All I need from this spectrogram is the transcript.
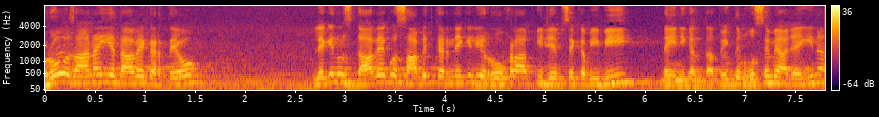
रोज़ाना ये दावे करते हो, लेकिन उस दावे को साबित करने के लिए रोकड़ा आपकी जेब से कभी भी नहीं निकलता। तो एक दिन गुस्से में आ जाएगी ना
